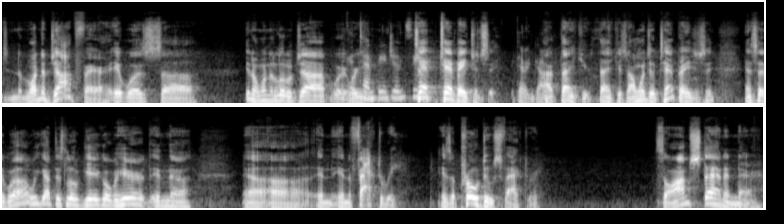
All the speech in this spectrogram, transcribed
It wasn't a job fair. It was, uh, you know, one of the little job where, Like a where you- temp agency? Temp, temp agency. There you go. Uh, thank you, thank you. So I went to a temp agency and said, "Well, we got this little gig over here in the uh, uh, in in the factory, is a produce factory." So I'm standing there.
